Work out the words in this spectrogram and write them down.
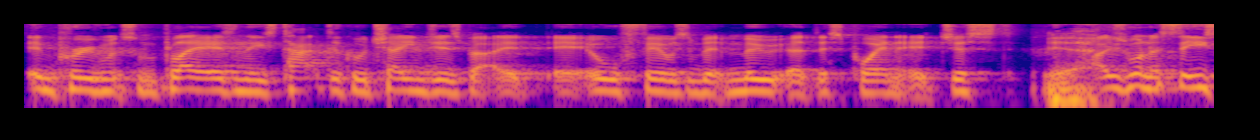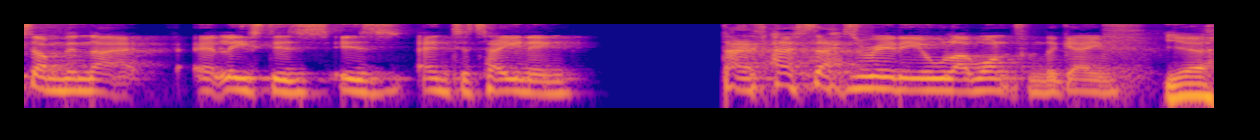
improvements from players and these tactical changes, but it, it all feels a bit moot at this point. It just Yeah. I just want to see something that at least is is entertaining that, that's that's really all I want from the game. Yeah.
